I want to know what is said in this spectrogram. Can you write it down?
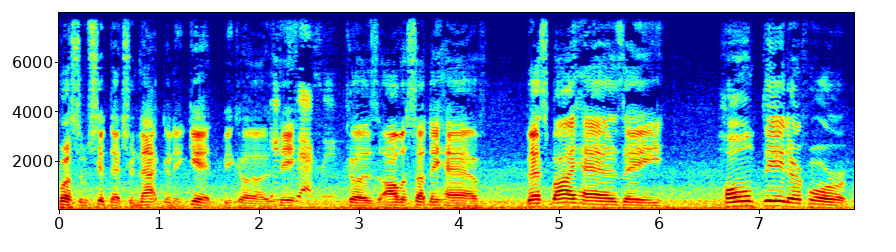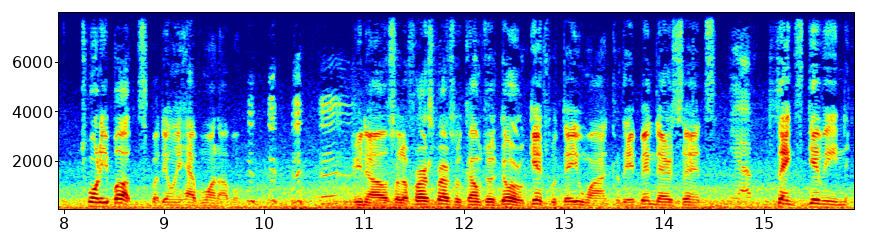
for some shit that you're not going to get because Exactly. they because all of a sudden they have Best Buy has a home theater for twenty bucks, but they only have one of them. you know, so the first person who comes to the door gets what they want because they've been there since Yep. Thanksgiving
